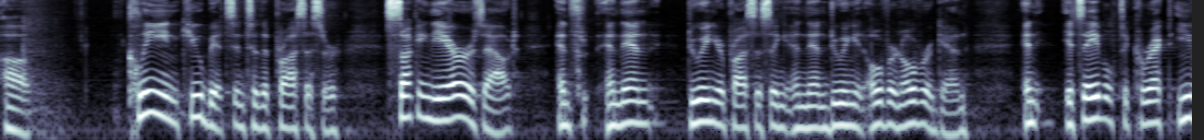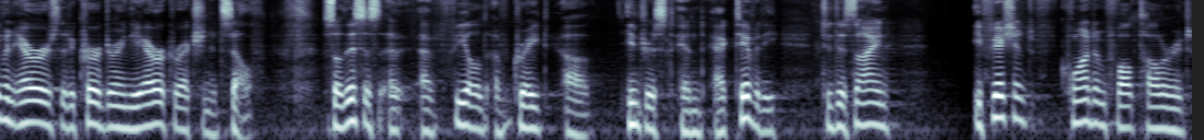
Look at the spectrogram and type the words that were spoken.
uh, clean qubits into the processor, sucking the errors out, and, and then doing your processing and then doing it over and over again. And it's able to correct even errors that occur during the error correction itself. So this is a, a field of great uh, interest and activity to design efficient quantum fault tolerant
